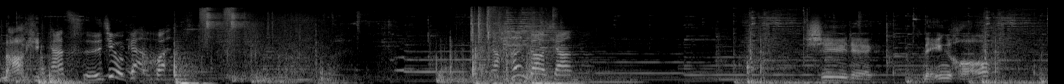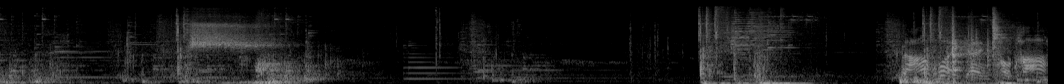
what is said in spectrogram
拿去。拿辞旧干活。我很高尚。是的，您好。拿坏蛋靠他。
